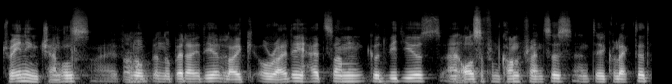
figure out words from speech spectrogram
training channels. I have uh-huh. no, no better idea. Yeah. Like O'Reilly had some good videos, and mm-hmm. also from conferences, and they collected.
